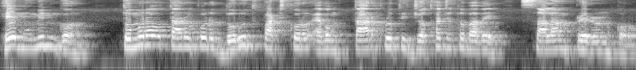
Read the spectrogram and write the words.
হে মুমিনগণ, তোমরাও তার উপর দরুদ পাঠ করো এবং তার প্রতি যথাযথভাবে সালাম প্রেরণ করো।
